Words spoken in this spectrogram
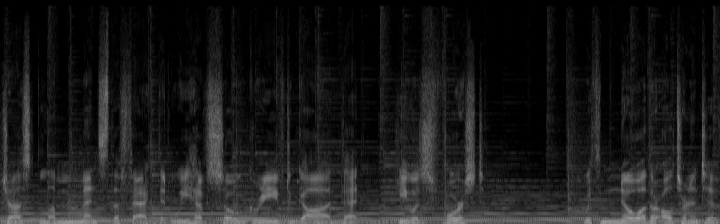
just laments the fact that we have so grieved God that he was forced, with no other alternative,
